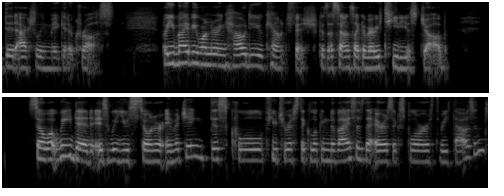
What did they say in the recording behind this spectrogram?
did actually make it across. But you might be wondering how do you count fish because that sounds like a very tedious job. So what we did is we used sonar imaging. This cool futuristic looking device is the ARIS Explorer 3000.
